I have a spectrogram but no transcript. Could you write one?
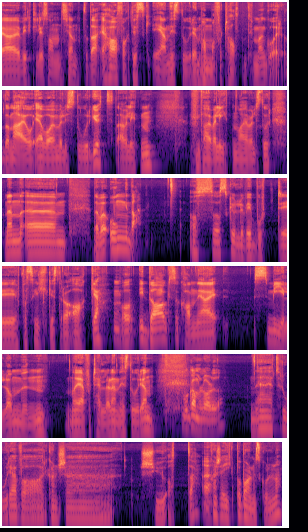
jeg virkelig sånn kjente det. Jeg har faktisk én historie. Mamma fortalte den til meg i går. Den er jo, jeg var en veldig stor gutt da jeg var liten. Da jeg var liten, var jeg veldig stor. Men øh, da jeg var ung, da. Og så skulle vi bort i, på Silkestrå Ake. Og i dag så kan jeg smile om munnen når jeg forteller denne historien. Hvor gammel var du da? Jeg tror jeg var kanskje sju-åtte. Kanskje jeg gikk på barneskolen da.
